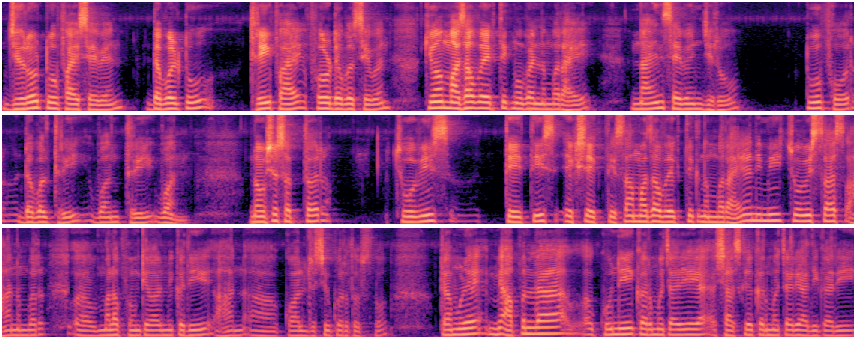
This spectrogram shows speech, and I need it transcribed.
zero two five seven double two three five four double seven किंवा माझा वैयक्तिक मोबाईल नंबर आहे nine seven zero two four double three one three one. नऊशे सत्तर चोवीस तेहतीस एकशे एकतीस हा माझा वैयक्तिक नंबर आहे आणि मी चोवीस तास हा नंबर मला फोन केल्यावर मी कधी हा कॉल रिसीव करत असतो. त्यामुळे मी आपल्याला कोणीही कर्मचारी शासकीय कर्मचारी अधिकारी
